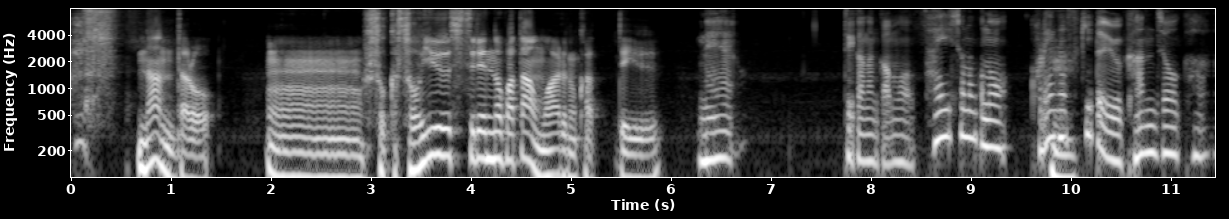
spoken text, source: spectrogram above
なんだろう。うーん。そっか、そういう失恋のパターンもあるのかっていう。と。ね。てかなんかもう、最初のこの、これが好きという感情か、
